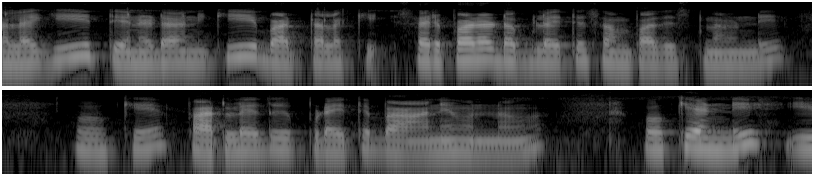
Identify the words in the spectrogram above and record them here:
అలాగే తినడానికి బట్టలకి సరిపడా డబ్బులు అయితే సంపాదిస్తున్నామండి. ఓకే పర్లేదు ఇప్పుడైతే బాగానే ఉన్నాము. ఓకే అండి ఈ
